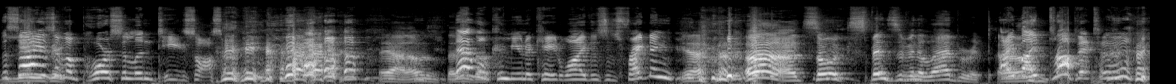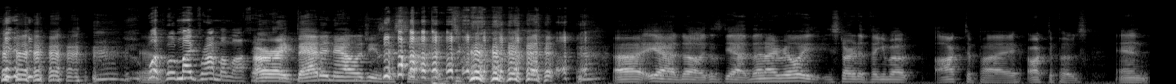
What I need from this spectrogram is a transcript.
The size of a porcelain tea saucer. yeah that was that, that will communicate why this is frightening. yeah ah it's so expensive and elaborate. I Uh, might drop it. What will my grandmama think? All right, bad analogies aside. uh, yeah, no, just yeah. Then I really started thinking about octopi, octopodes, and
